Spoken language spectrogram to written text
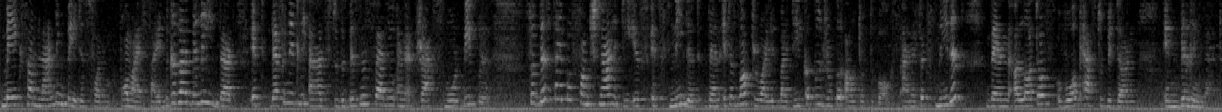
make some landing pages for, for my site because I believe that it definitely adds to the business value and attracts more people. So this type of functionality, if it's needed, then it is not provided by decoupled Drupal out of the box. And if it's needed, then a lot of work has to be done in building that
